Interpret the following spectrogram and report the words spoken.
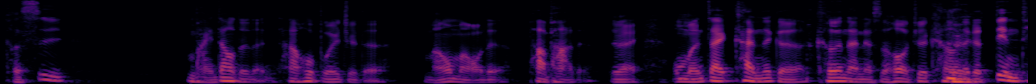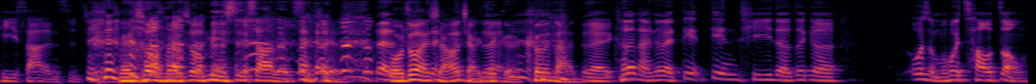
可是买到的人他会不会觉得毛毛的、怕怕的，对不对？我们在看那个柯南的时候，就看到那个电梯杀人事件，没错没错，密室杀人事件，我突然想要讲这个柯南，对，柯南对？电电梯的这个为什么会超重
